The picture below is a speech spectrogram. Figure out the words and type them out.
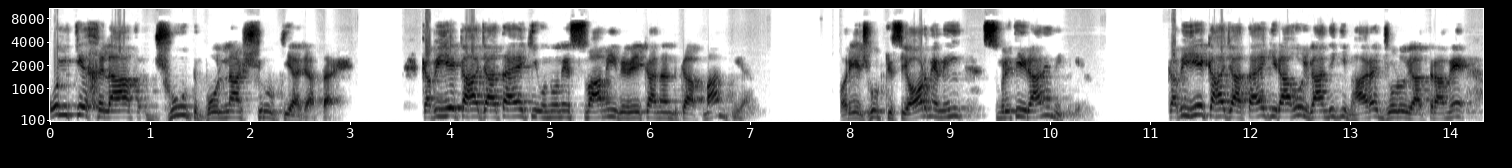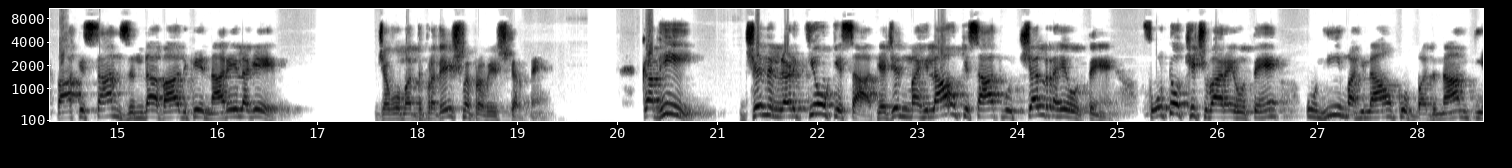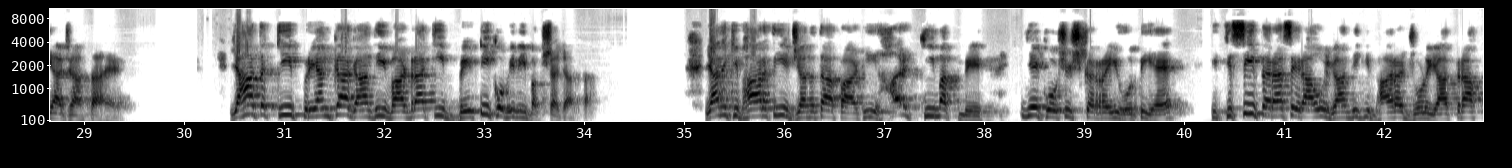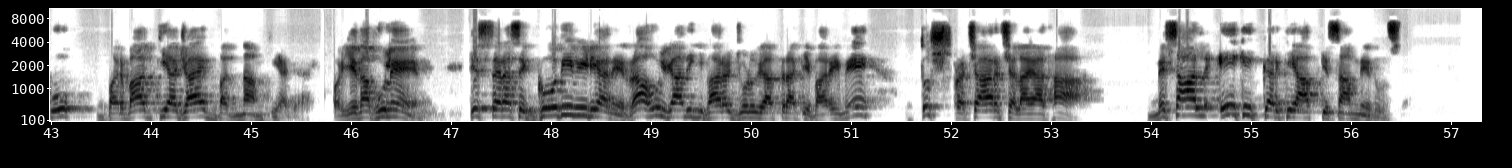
उनके खिलाफ झूठ बोलना शुरू किया जाता है। कभी यह कहा जाता है कि उन्होंने स्वामी विवेकानंद का अपमान किया, और यह झूठ किसी और ने नहीं, स्मृति ईरानी ने किया। कभी यह कहा जाता है कि राहुल गांधी की भारत जोड़ो यात्रा में पाकिस्तान जिंदाबाद के नारे लगे, जब वो मध्य प्रदेश में प्रवेश करते हैं। कभी जिन लड़कियों के साथ या जिन महिलाओं के साथ वो चल रहे होते हैं, फ़ोटो खिंचवा रहे होते हैं, उन्हीं महिलाओं को बदनाम किया जाता है। यहाँ तक कि प्रियंका गांधी वाड्रा की बेटी को भी नहीं बख्शा जाता। यानी कि भारतीय जनता पार्टी हर कीमत में यह कोशिश कर रही होती है कि किसी तरह से राहुल गांधी की भारत जोड़ो यात्रा को बर्बाद किया जाए, बदनाम किया जाए। और ये ना भूलें, किस तरह से गोदी मीडिया ने राहुल गांधी की भारत जोड़ो यात्रा के बारे में दुष्प्रचार चलाया था। मिसाल एक एक करके आपके सामने दोस्तों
